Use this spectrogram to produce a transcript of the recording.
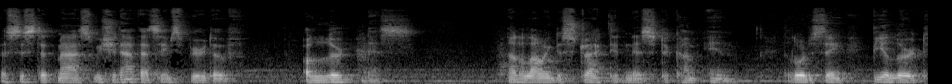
assist at Mass, we should have that same spirit of alertness, not allowing distractedness to come in. The Lord is saying, be alert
